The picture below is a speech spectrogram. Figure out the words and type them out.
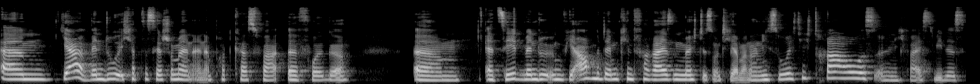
Ähm, ja, wenn du, ich habe das ja schon mal in einer Podcast-Folge ähm, erzählt, wenn du irgendwie auch mit deinem Kind verreisen möchtest und dich aber noch nicht so richtig traust oder nicht weißt, wie du das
